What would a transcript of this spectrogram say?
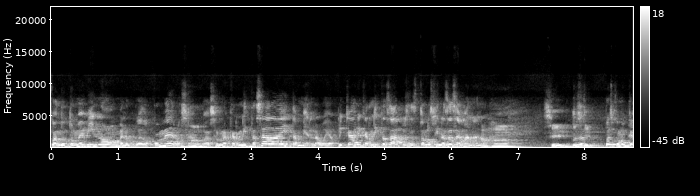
cuando tome vino me lo puedo comer, o sea, voy a hacer una carnita asada y también la voy a aplicar. Y carnita asada, pues es todos los fines de semana, ¿no? Sí, pues sí. Pues como que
